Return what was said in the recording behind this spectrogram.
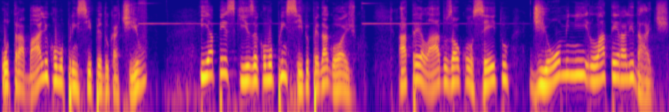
o trabalho como princípio educativo e a pesquisa como princípio pedagógico, atrelados ao conceito de omnilateralidade.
